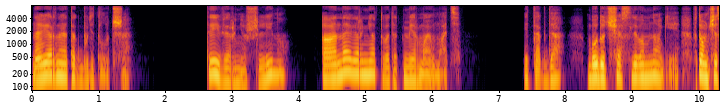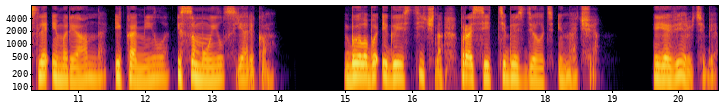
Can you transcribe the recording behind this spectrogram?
Наверное, так будет лучше. Ты вернешь Лину, а она вернет в этот мир мою мать. И тогда будут счастливы многие, в том числе и Марианна, и Камила, и Самуил с Яриком. Было бы эгоистично просить тебя сделать иначе. Я верю тебе,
